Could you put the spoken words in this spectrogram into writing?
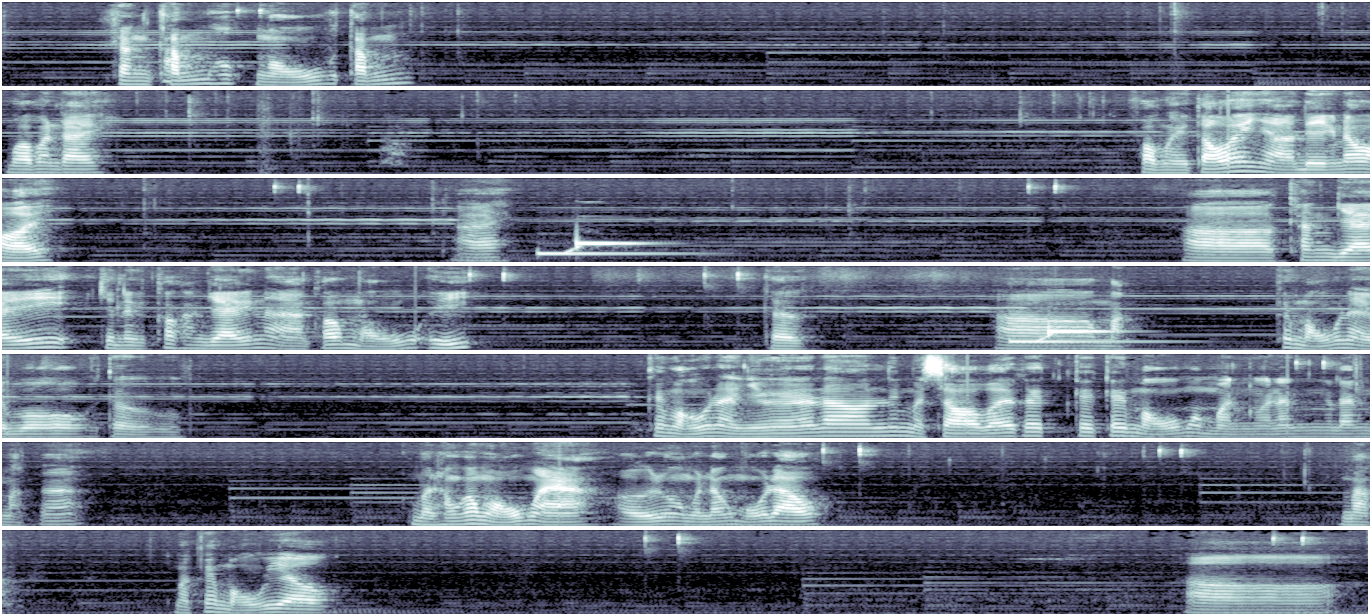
Khăn tắm hút ngủ tắm. Qua bên đây. Phòng này tối nhà đèn đâu rồi? À à, khăn giấy trên đây có khăn giấy là có mũ ý. Từ ờ, à, mặt cái mũ này vô từ. Cái mũ này như nó nếu mà so với cái cái cái mũ mà mình còn đang đang mặc á mình không có mũ mà ừ luôn mình đâu có mũ đâu. Mặc mặc cái mũ vô. Uh,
